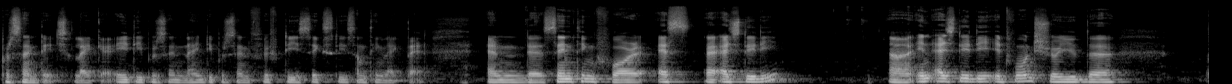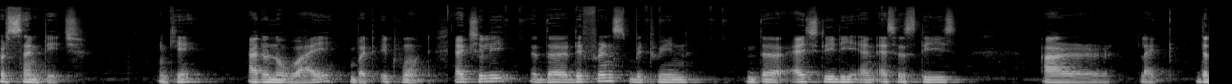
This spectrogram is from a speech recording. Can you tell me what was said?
percentage like 80%, 90%, 50, 60, something like that. and uh, same thing for S, uh, HDD. Uh, in HDD, it won't show you the percentage. Okay, I don't know why, but it won't. Actually, the difference between the HDD and SSDs are like the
